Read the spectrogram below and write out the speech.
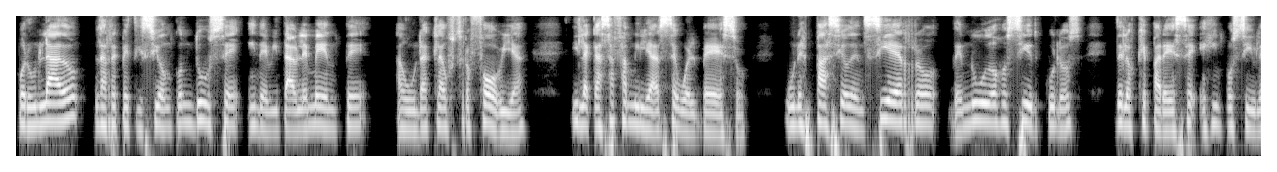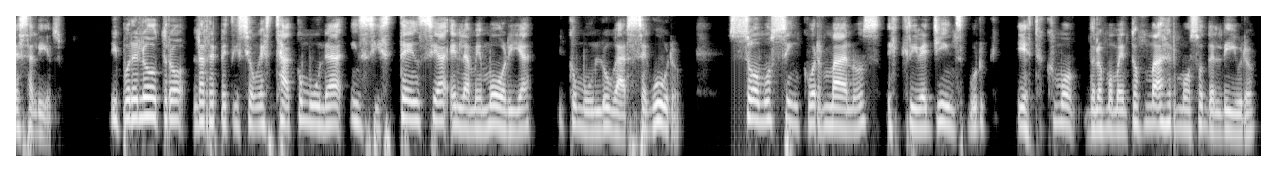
Por un lado, la repetición conduce inevitablemente a una claustrofobia y la casa familiar se vuelve eso, un espacio de encierro, de nudos o círculos de los que parece es imposible salir. Y por el otro, la repetición está como una insistencia en la memoria y como un lugar seguro. Somos cinco hermanos, escribe Ginsburg, y esto es como de los momentos más hermosos del libro.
